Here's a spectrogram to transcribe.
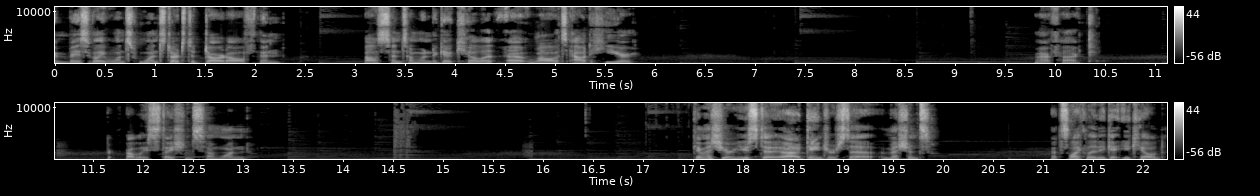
And basically, once one starts to dart off, then I'll send someone to go kill it uh, while it's out here. Matter of fact, probably station someone. Gimus, you're used to uh, dangerous uh, missions that's likely to get you killed.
